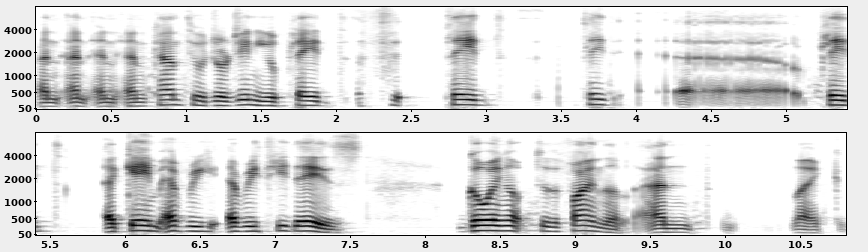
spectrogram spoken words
And and and and Kante or Jorginho played th- played played uh, played a game every every three days, going up to the final and like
